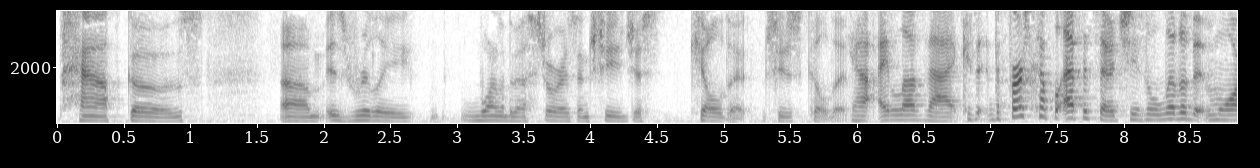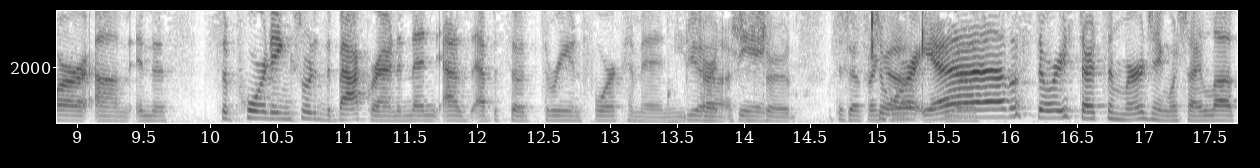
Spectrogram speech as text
path goes um, is really one of the best stories, and she just killed it. She just killed it. Yeah, I love that because the first couple episodes, she's a little bit more um, in this supporting, sort of the background, and then as episode three and four come in, you Yeah, start she seeing starts the story. up, Yeah, the story starts emerging, which I love.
